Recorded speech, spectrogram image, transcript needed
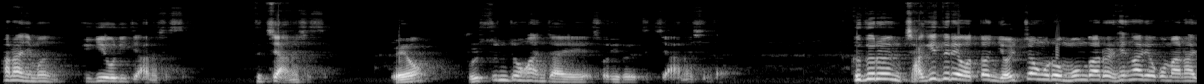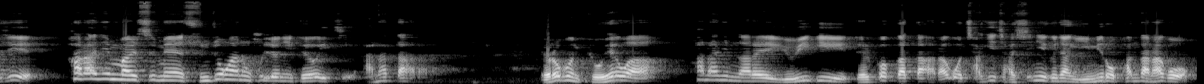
하나님은 귀 기울이지 않으셨어요. 듣지 않으셨어요. 왜요? 불순종한 자의 소리를 듣지 않으신다. 그들은 자기들의 어떤 열정으로 뭔가를 행하려고만 하지 하나님 말씀에 순종하는 훈련이 되어 있지 않았다. 여러분, 교회와 하나님 나라의 유익이 될 것 같다라고 자기 자신이 그냥 임의로 판단하고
